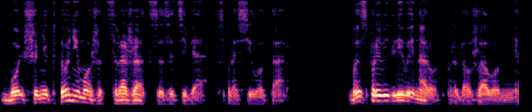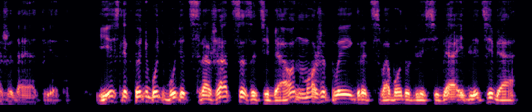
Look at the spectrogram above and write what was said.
«Больше никто не может сражаться за тебя?» — спросил Отар. «Мы справедливый народ», — продолжал он, не ожидая ответа. «Если кто-нибудь будет сражаться за тебя, он может выиграть свободу для себя и для тебя».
